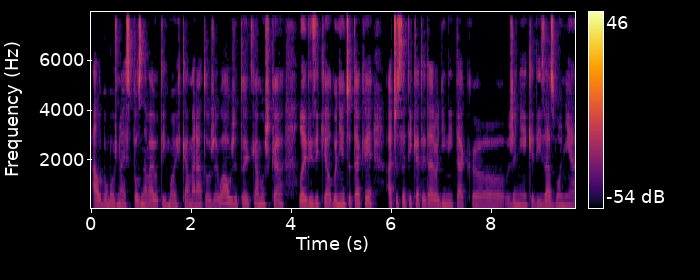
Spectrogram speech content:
alebo možno aj spoznávajú tých mojich kamarátov, že wow, že to je kamoška Lady Ziki alebo niečo také. A čo sa týka teda rodiny, tak eh, že niekedy zazvonia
